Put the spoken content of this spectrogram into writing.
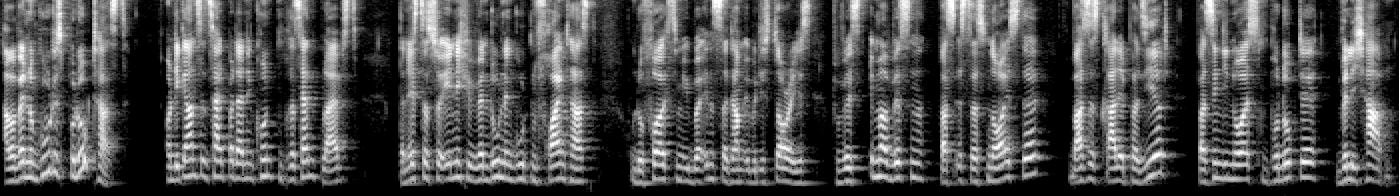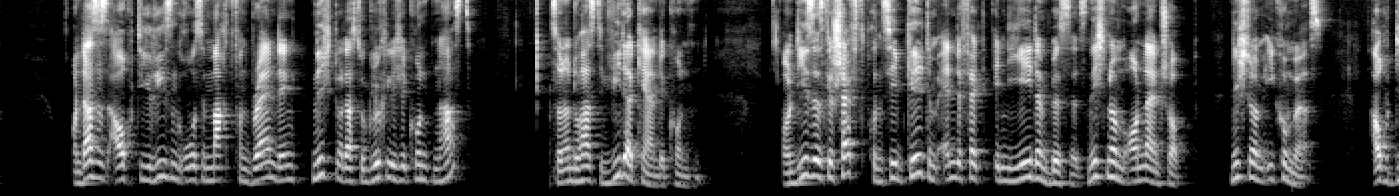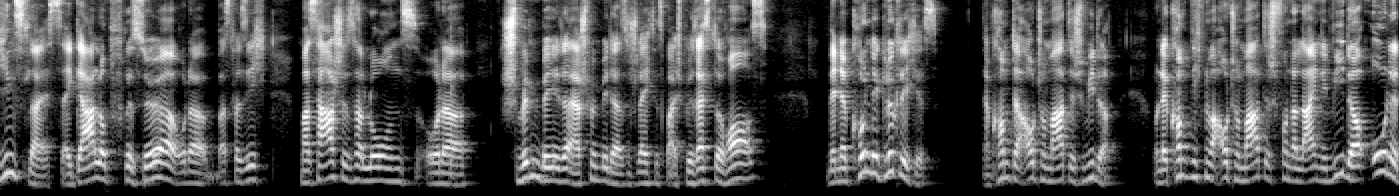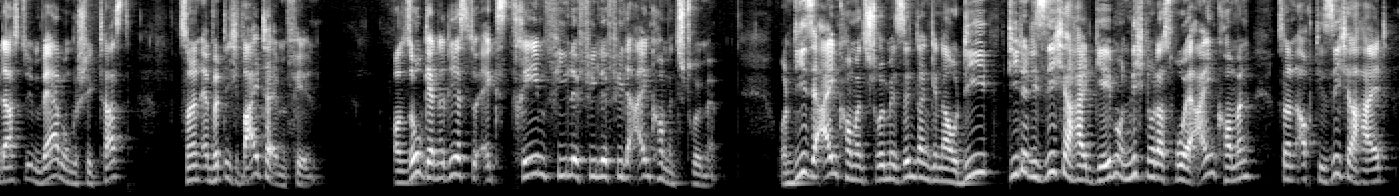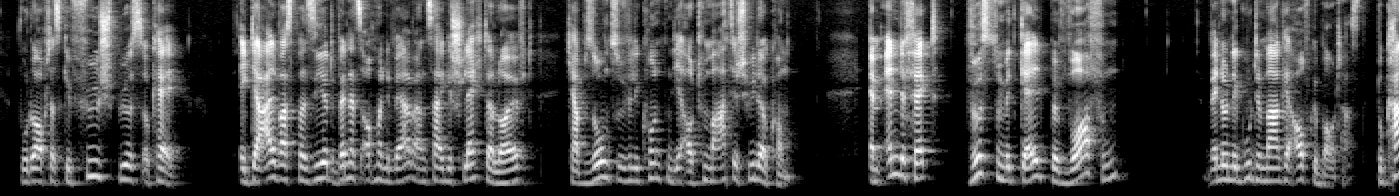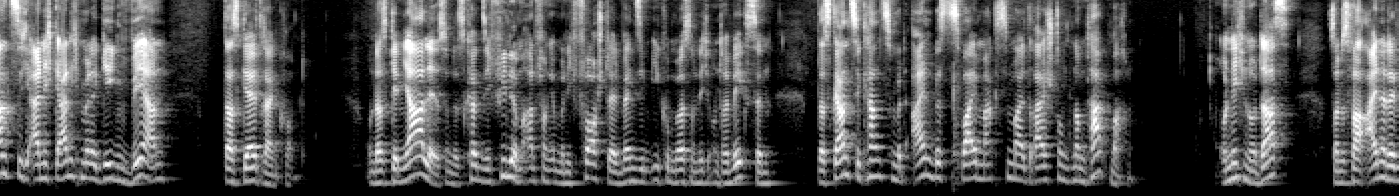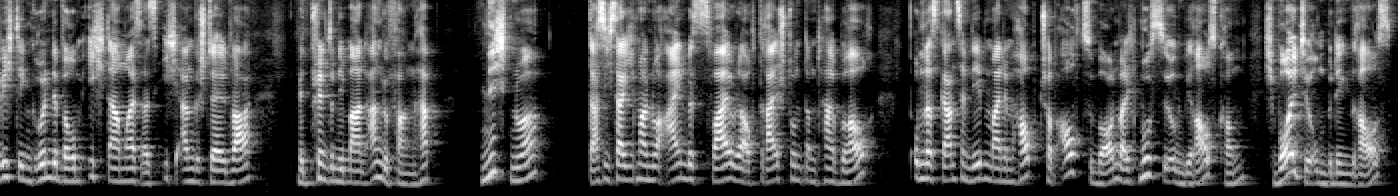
Aber wenn du ein gutes Produkt hast, und die ganze Zeit bei deinen Kunden präsent bleibst, dann ist das so ähnlich wie wenn du einen guten Freund hast und du folgst ihm über Instagram, über die Stories. Du willst immer wissen, was ist das Neueste, was ist gerade passiert, was sind die neuesten Produkte, will ich haben. Und das ist auch die riesengroße Macht von Branding. Nicht nur, dass du glückliche Kunden hast, sondern du hast wiederkehrende Kunden. Und dieses Geschäftsprinzip gilt im Endeffekt in jedem Business, nicht nur im Online-Shop, nicht nur im E-Commerce. Auch Dienstleister, egal ob Friseur oder was weiß ich, Massagesalons oder Schwimmbäder, ja, Schwimmbäder ist ein schlechtes Beispiel, Restaurants. Wenn der Kunde glücklich ist, dann kommt er automatisch wieder. Und er kommt nicht nur automatisch von alleine wieder, ohne dass du ihm Werbung geschickt hast, sondern er wird dich weiterempfehlen. Und so generierst du extrem viele, viele, viele Einkommensströme. Und diese Einkommensströme sind dann genau die, die dir die Sicherheit geben und nicht nur das hohe Einkommen, sondern auch die Sicherheit, wo du auch das Gefühl spürst, okay, egal was passiert, wenn jetzt auch mal eine Werbeanzeige schlechter läuft, ich habe so und so viele Kunden, die automatisch wiederkommen. Im Endeffekt wirst du mit Geld beworfen, wenn du eine gute Marke aufgebaut hast. Du kannst dich eigentlich gar nicht mehr dagegen wehren, dass Geld reinkommt. Und das Geniale ist, und das können sich viele am Anfang immer nicht vorstellen, wenn sie im E-Commerce noch nicht unterwegs sind, das Ganze kannst du mit ein bis zwei, maximal drei Stunden am Tag machen. Und nicht nur das, sondern es war einer der wichtigen Gründe, warum ich damals, als ich angestellt war, mit Print on Demand angefangen habe. Nicht nur, dass ich, sage ich mal, nur ein bis zwei oder auch drei Stunden am Tag brauche, um das Ganze neben meinem Hauptjob aufzubauen, weil ich musste irgendwie rauskommen. Ich wollte unbedingt raus,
